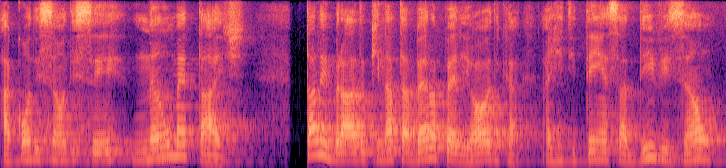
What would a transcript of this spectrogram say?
a condição de ser não metais. Tá lembrado que na tabela periódica a gente tem essa divisão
